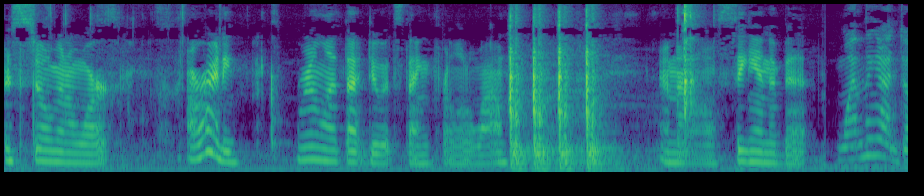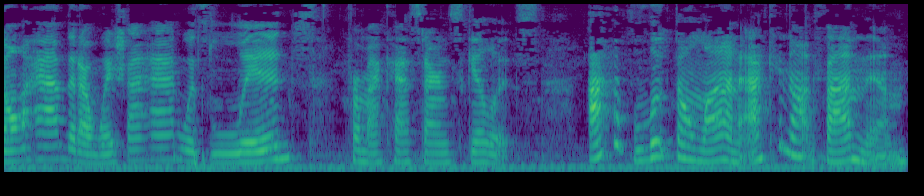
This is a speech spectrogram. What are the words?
it's still gonna work. Alrighty, we're gonna let that do its thing for a little while. And I'll see you in a bit. One thing I don't have that I wish I had was lids for my cast iron skillets. I have looked online, I cannot find them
